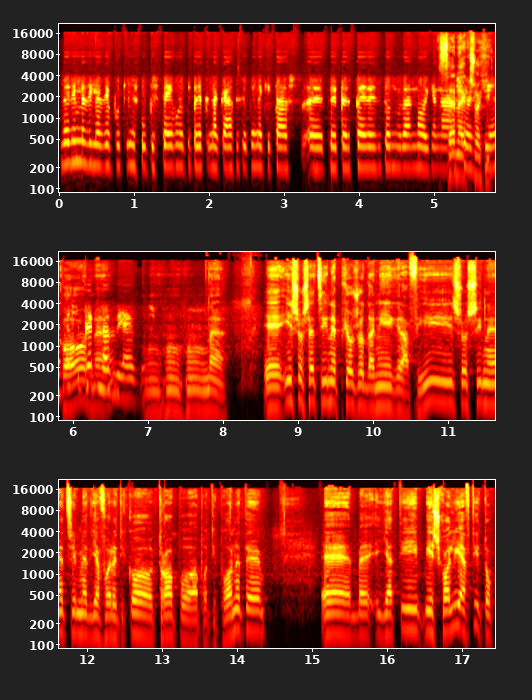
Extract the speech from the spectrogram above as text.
Δεν είμαι δηλαδή από εκείνους που πιστεύουν ότι πρέπει να κάθεσαι και να κοιτάς ε, το υπερπέραν τον ουρανό για να σε ένα εξοχικό. Πρέπει να δουλεύεις. ναι. Ε, ίσως έτσι είναι πιο ζωντανή η γραφή, ίσως είναι έτσι με διαφορετικό τρόπο αποτυπώνεται. Ε, γιατί η σχολή αυτή το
